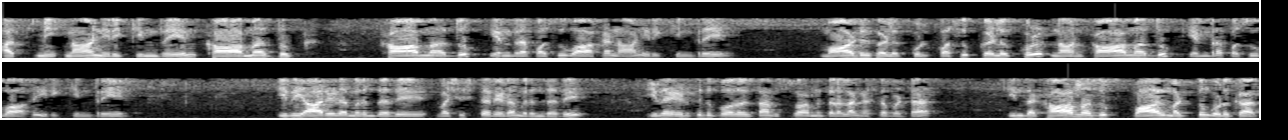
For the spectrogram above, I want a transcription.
அஸ்மி நான் இருக்கின்றேன் காமதுக். காமதுக் என்ற பசுவாக நான் இருக்கின்றேன். மாடுகளுக்குள் பசுக்களுக்குள் நான் காமதுக் என்ற பசுவாக இருக்கின்றேன். இது யாரிடம் இருந்தது? வசிஷ்டரிடம் இருந்தது. இதை எடுத்துட்டு போறதுக்கு தான் விஸ்வாமித்தர் எல்லாம் கஷ்டப்பட்டார். இந்த காமதுக் பால் மட்டும் கொடுக்காது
